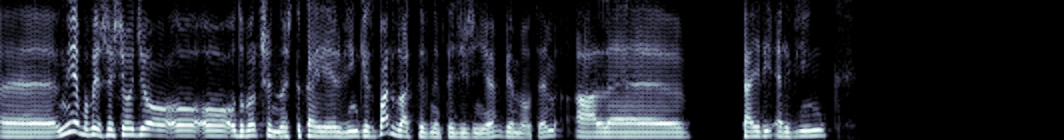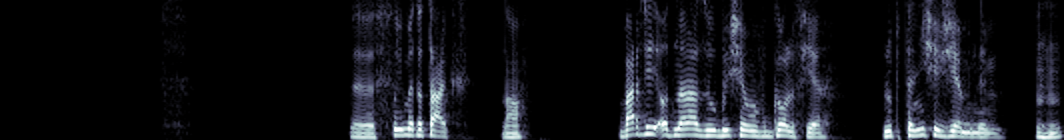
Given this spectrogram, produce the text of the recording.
E, no nie, bo wiesz, jeśli chodzi o, o, o, o dobroczynność, to Kyrie Irving jest bardzo aktywny w tej dziedzinie, wiemy o tym, ale Kyrie Irving ujmę to tak, No, bardziej odnalazłby się w golfie lub tenisie ziemnym. mhm.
